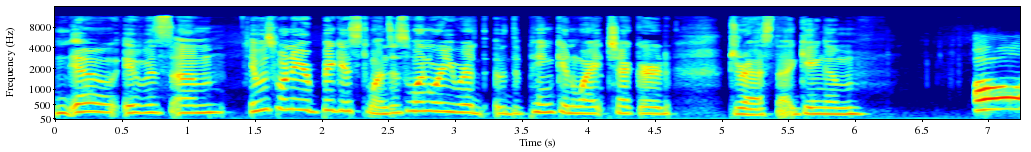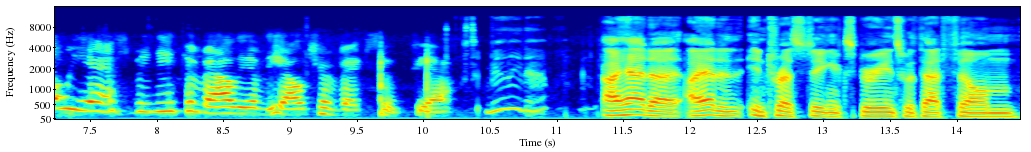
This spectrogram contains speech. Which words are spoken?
No, it was um, it was one of your biggest ones. It's one where you were the pink and white checkered dress, that gingham. "Oh yes, beneath the valley of the ultra vixens." Yeah. Was it really that? I had a I had an interesting experience with that film.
